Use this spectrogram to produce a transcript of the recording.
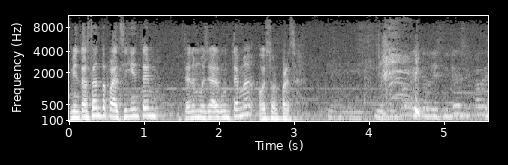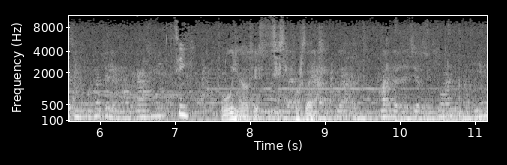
Mientras tanto, para el siguiente, ¿tenemos ya algún tema o es sorpresa? Sí. Uy, no, sí, sí, sí, por favor. la falta de deseo sexual también,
